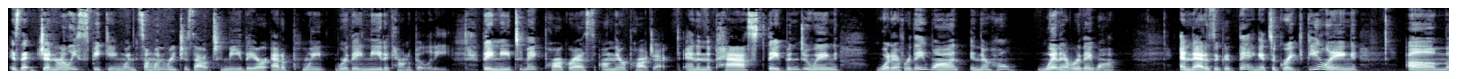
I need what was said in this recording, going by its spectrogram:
is that generally speaking, when someone reaches out to me, they are at a point where they need accountability. They need to make progress on their project. And in the past, they've been doing whatever they want in their home, whenever they want. And that is a good thing. It's a great feeling. Um,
